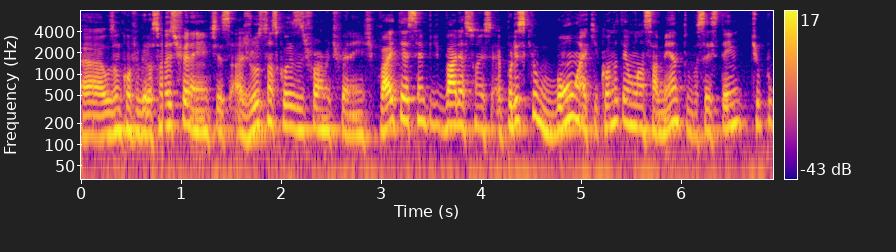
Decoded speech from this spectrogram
uh, usam configurações diferentes, ajustam as coisas de forma diferente. Vai ter sempre variações. É por isso que o bom é que quando tem um lançamento, vocês têm tipo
